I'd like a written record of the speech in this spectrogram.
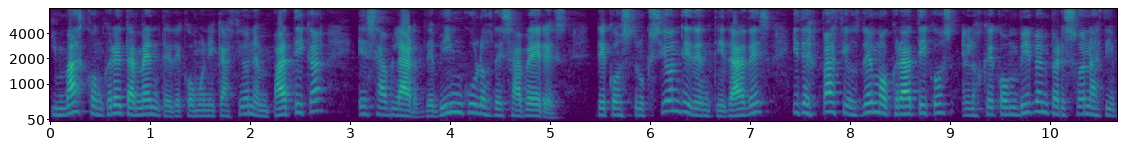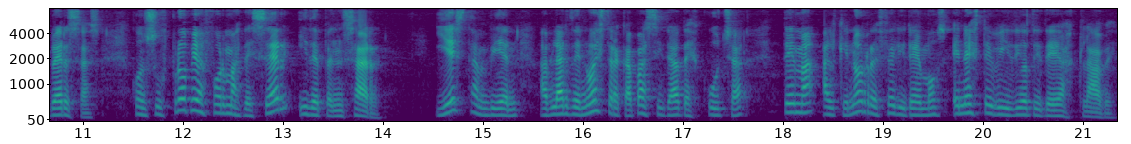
y más concretamente de comunicación empática es hablar de vínculos de saberes, de construcción de identidades y de espacios democráticos en los que conviven personas diversas, con sus propias formas de ser y de pensar. Y es también hablar de nuestra capacidad de escucha, tema al que nos referiremos en este vídeo de ideas clave.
